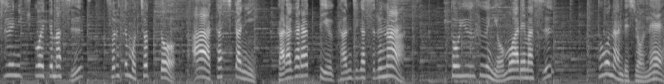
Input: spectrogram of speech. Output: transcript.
普通に聞こえてます？それともちょっとああ確かにガラガラっていう感じがするな。というふうに思われます？どうなんでしょうね。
